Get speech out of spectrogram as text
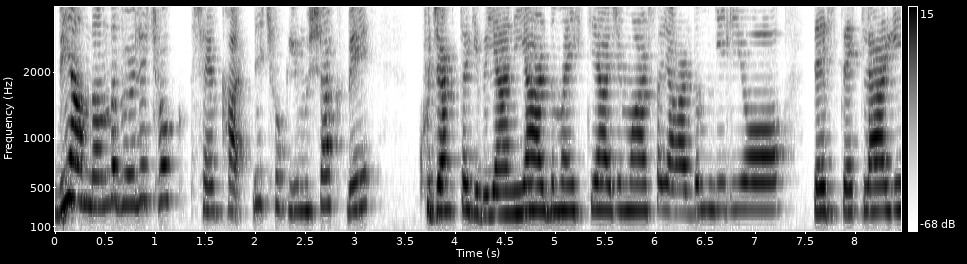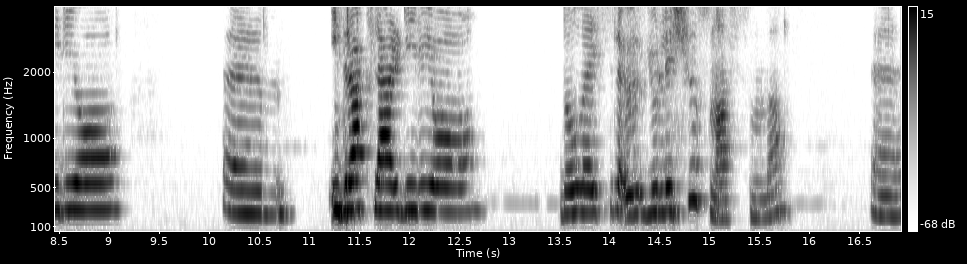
bir yandan da böyle çok şefkatli, çok yumuşak bir kucakta gibi. Yani yardıma ihtiyacın varsa yardım geliyor, destekler geliyor, e, idrakler geliyor. Dolayısıyla özgürleşiyorsun aslında e,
